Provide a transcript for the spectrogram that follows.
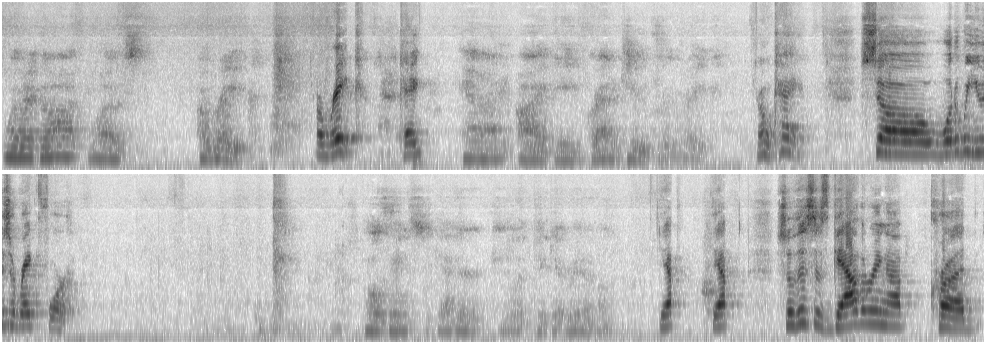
What I got was a rake, A rake. Okay. and I gave gratitude for the rake. Okay. So what do we use a rake for? Pull things together to, to get rid of them. Yep. Yep. So this is gathering up crud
